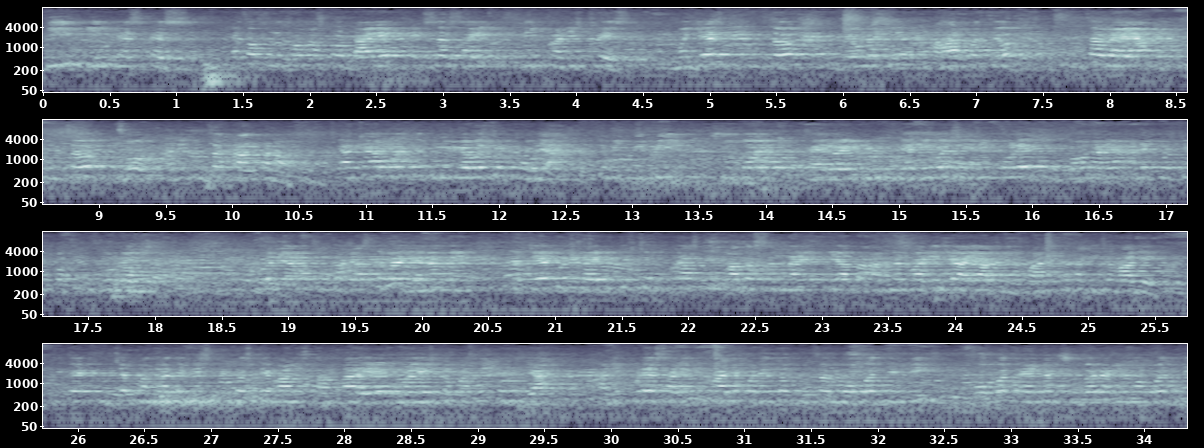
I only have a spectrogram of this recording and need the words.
डी ई एस एस याचा फुल फॉर्म असतो डाएट एक्सरसाइज स्लीप आणि स्ट्रेस म्हणजेच तुमचं जेवणाचे आहारपथ्य तुमचा व्यायाम तुमचं झोप आणि तुमचा ताणतणाव. या चार गोष्टी तुम्ही व्यवस्थित ठेवल्या तुम्ही बीपी शुगर थायरॉइड या जीवनशैलीमुळे होणाऱ्या अनेक गोष्टींपासून दूर राहू शकता. त्यामुळे मी आता तुमचा जास्त वेळ घेणार नाही. तर जे कोणी डायबिटीसचे रुग्ण असतील माझा सल्ला आहे की आता अंगणवाडी जी आहे मागे. तिथे पुढचे पंधरा ते वीस मिनिटच ते माणूस थांबणार आहे. डोळे तपासणी करून घ्या. आणि पुढे साडेतीन वाजेपर्यंत तुमचं मोफत दिल्ली मोफत रॅन्डम शुगर आणि मोफत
